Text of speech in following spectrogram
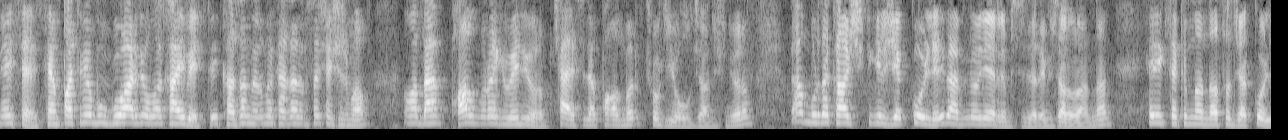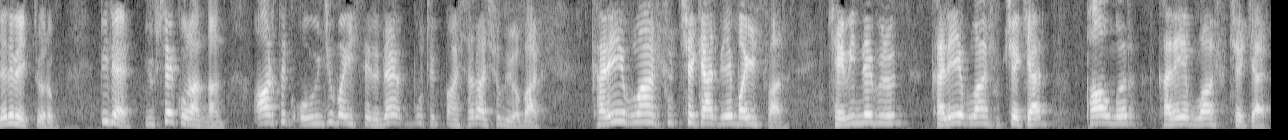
Neyse sempatimi bu Guardiola kaybetti. Kazanır mı kazanırsa şaşırmam. Ama ben Palmer'a güveniyorum. Chelsea'de Palmer çok iyi olacağını düşünüyorum. Ben burada karşılıklı gelecek golleri ben öneririm sizlere güzel orandan. Her iki takımdan da atılacak golleri bekliyorum. Bir de yüksek orandan artık oyuncu bahisleri de bu tip maçlara açılıyor. Bak kaleyi bulan şut çeker diye bahis var. Kevin De Bruyne kaleye bulan şut çeker. Palmer kaleye bulan şut çeker.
